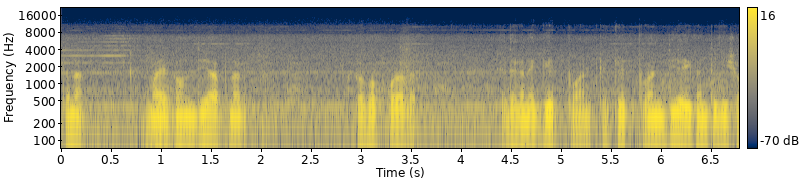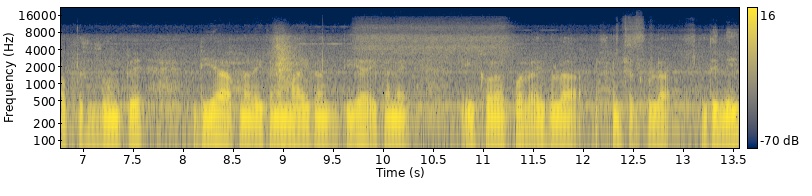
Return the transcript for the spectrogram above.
তাই না? মাই অ্যাকাউন্ট দিয়ে আপনার টপ আপ করা যায়। এই দেখেন গেট পয়েন্ট গেট পয়েন্ট দিয়ে এখান থেকে সব কিছু জুম পে দিয়ে আপনার এখানে মাই ব্যাংক দিয়ে এখানে ই করার পর এইগুলা স্ক্রিনশটগুলো দিলেই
